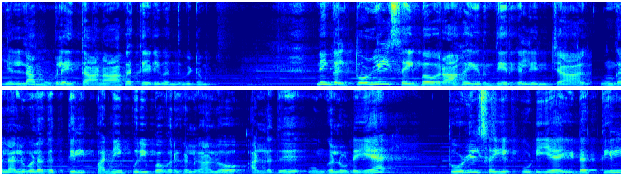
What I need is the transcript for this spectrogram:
எல்லாம் உங்களை தானாக தேடி வந்துவிடும். நீங்கள் தொழில் செய்பவராக இருந்தீர்கள் என்றால் உங்கள் அலுவலகத்தில் பணி புரிபவர்களாலோ அல்லது உங்களுடைய தொழில் செய்யக்கூடிய இடத்தில்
